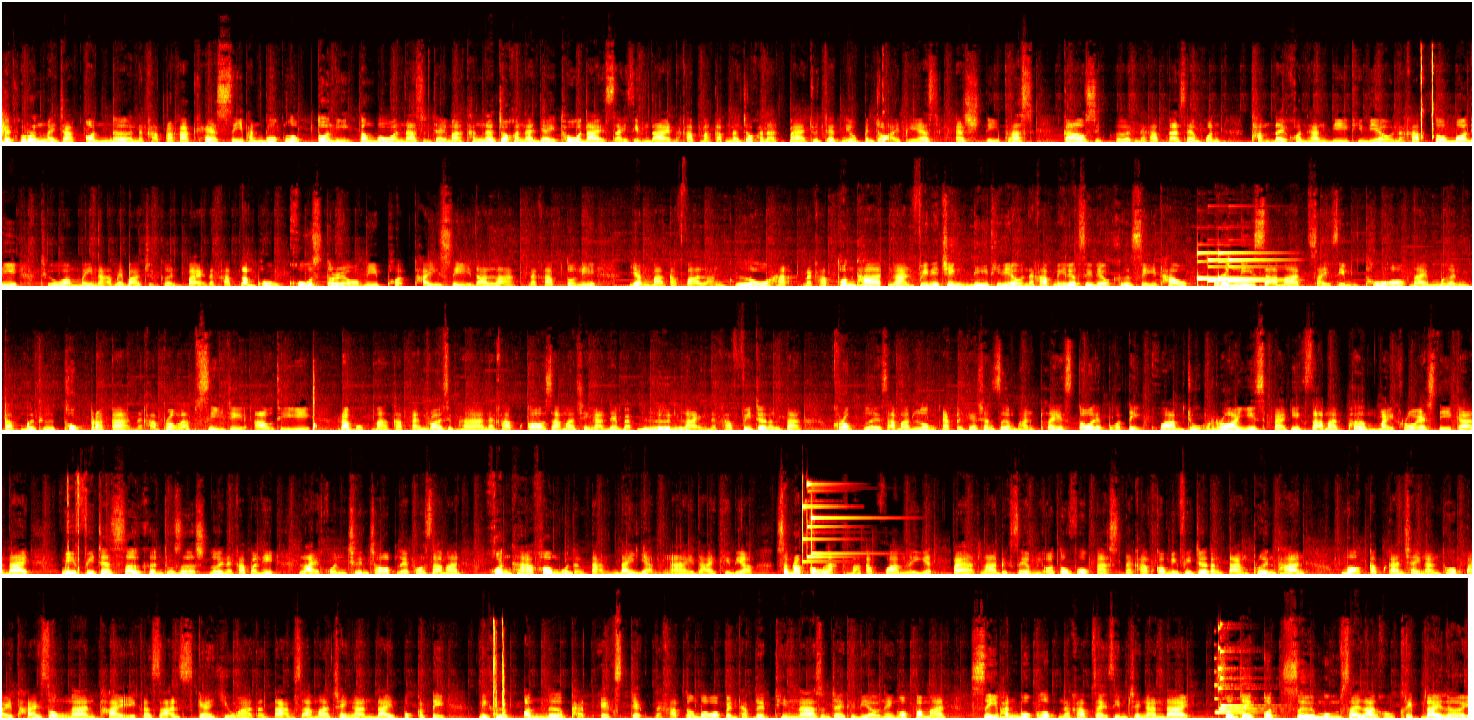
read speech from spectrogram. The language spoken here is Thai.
เล็ตรุ่นใหม่จาก Honor นะครับ ราคาแค่ 4,000 บวกลบ ตัวนี้ต้องบอกว่าน่าสนใจมาก ทั้งหน้าจอขนาดใหญ่โทรได้ใส่ซิมได้นะครับ มากับหน้าจอขนาด 8.7 นิ้วเป็นจอ IPS HD 90 Hz นะครับ การแสดงผลทำได้ค่อนข้างดีทีเดียวนะครับ ตัวบอดี้ถือว่าไม่หนาไม่บางจนเกินไปนะครับลำโพงคู่สเตอริโอมีพอร์ต Type C ด้านล่างนะครับ ตัวนี้ยังมากับฝาหลังโลหะนะครับ ทนทานงานฟินิชชิ่งดีทีเดียวนะครับ มีเลือกสีเดียวคือสีเทา รุ่นนี้สามารถใส่ซิมโทรออกได้เหมือนกับมือถือทุกประการนะครับรองรับ 4G LTE ระบบมากับ Android 15 นะครับ ก็สามารถใช้งานได้แบบลื่นไหลนะครับ ฟีเจอร์ต่างๆ ครบเลยสามารถลงแอปพลิเคชันเสริมผ่าน Play Store ได้ปกติ ความจุ 128 g b สามารถเพิ่ม Micro SD card ได้ มีฟีเจอร์ Circle to Search ด้วยนะครับ อันนี้หลายคนชื่นชอบเลย เพราะสามารถค้นหาข้อมูลต่างๆ ได้อย่างง่ายดายทีเดียวสำหรับกล้องหลักมากับความละเอียด 8 ล้านพิกเซล มีออโต้โฟกัสนะครับ ก็มีฟีเจอร์ต่างๆ พื้นฐาน เหมาะกับการใช้งานทั่วไปถ่ายทรงงานถ่ายเอกสารสแกน QR ต่างๆ สามารถใช้งานได้ปกติ นี่คือ Honor Pad X7 นะครับ ต้องบอกว่าเป็นแท็บเล็ตที่น่าสนใจทีเดียวในงบประมาณ 4,000 บวกลบนะครับ ใส่ซิมใช้งานได้ สนใจกดซื้อมุมซ้ายล่างของคลิปได้เลย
